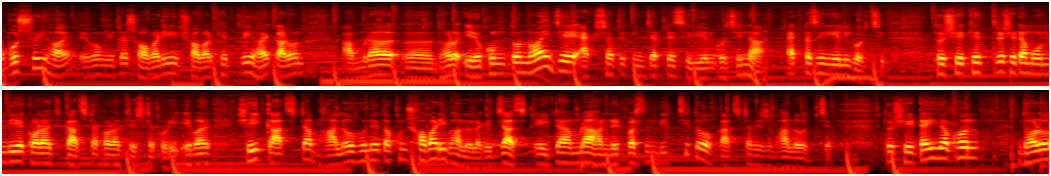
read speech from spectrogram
অবশ্যই হয় এবং এটা সবারই, সবার ক্ষেত্রেই হয়। কারণ আমরা ধরো এরকম তো নয় যে একসাথে তিন চারটে সিরিয়াল করছি। না, একটা সিরিয়ালই করছি। তো সেক্ষেত্রে সেটা মন দিয়ে করার কাজটা করার চেষ্টা করি। এবার সেই কাজটা ভালো হলে তখন সবারই ভালো লাগে। জাস্ট এইটা আমরা হান্ড্রেড পার্সেন্ট দিচ্ছি, তো কাজটা বেশ ভালো হচ্ছে। তো সেটাই যখন ধরো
